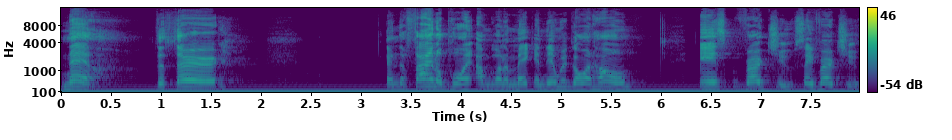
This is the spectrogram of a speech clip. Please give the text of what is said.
Now, the third and the final point I'm going to make, and then we're going home, is virtue. Say virtue.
